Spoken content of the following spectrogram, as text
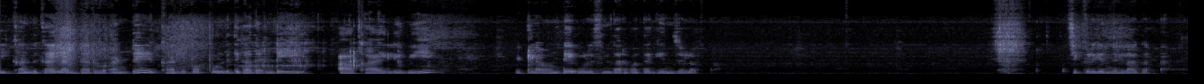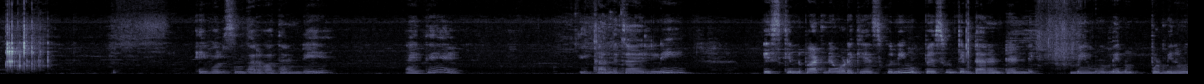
ఈ కందికాయలు అంటారు. అంటే కందిపప్పు ఉండదు కదండి. ఆ కాయలు ఇవి. ఇట్లా ఉంటాయి ఉలిసిన తర్వాత గింజలు. చిక్కుడు గింజల్లాగా. ఇవి ఉలిసిన తర్వాత అండి. అయితే ఈ కందికాయల్ని ఈ స్కిన్ పార్ట్ని ఉడకేసుకుని ఉప్పేసుకుని తింటారంటే అండి. మేము మిను ఇప్పుడు మినుము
